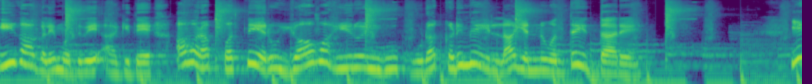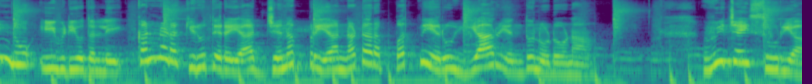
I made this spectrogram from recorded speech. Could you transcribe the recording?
ಈಗಾಗಲೇ ಮದುವೆ ಆಗಿದೆ. ಅವರ ಪತ್ನಿಯರು ಯಾವ ಹೀರೋಯಿನ್ಗೂ ಕೂಡ ಕಡಿಮೆ ಇಲ್ಲ ಎನ್ನುವಂತೆ ಇದ್ದಾರೆ. ಇನ್ನು ಈ ವಿಡಿಯೋದಲ್ಲಿ ಕನ್ನಡ ಕಿರುತೆರೆಯ ಜನಪ್ರಿಯ ನಟರ ಪತ್ನಿಯರು ಯಾರು ಎಂದು ನೋಡೋಣ. ವಿಜಯ್ ಸೂರ್ಯ.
